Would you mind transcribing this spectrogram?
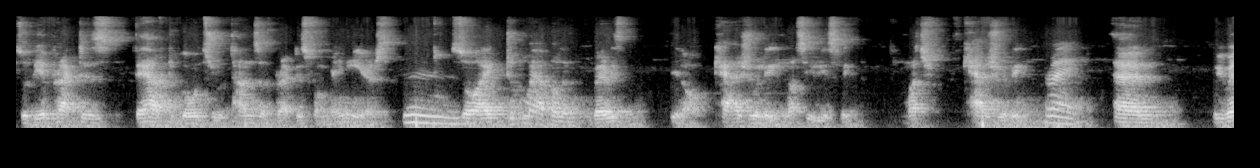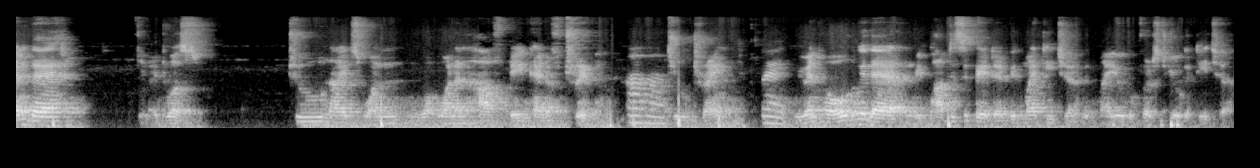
So their practice, they have to go through tons of practice for many years. Mm. So I took my opponent very, you know, casually, not seriously, much casually. Right. And we went there, you know, it was two nights, one one and a half day kind of trip uh-huh. through train. Right. We went all the way there and we participated with my teacher, with my yoga first yoga teacher.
